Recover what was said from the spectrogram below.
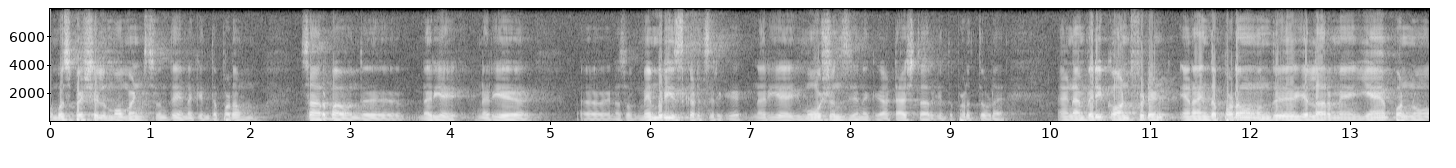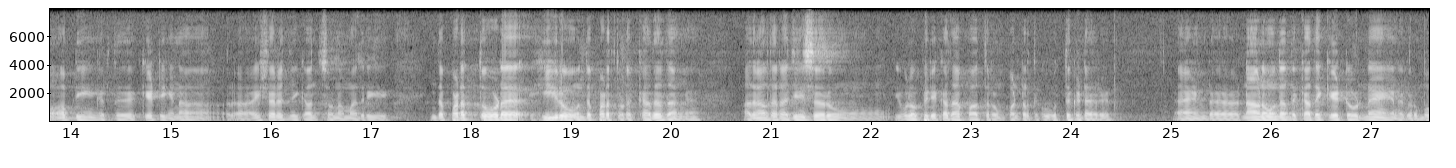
ரொம்ப ஸ்பெஷல் மூமெண்ட்ஸ் வந்து எனக்கு இந்த படம் சார்பாக வந்து நிறைய நிறைய என்ன சொல் மெமரிஸ் கிடச்சிருக்கு. நிறைய இமோஷன்ஸ் எனக்கு அட்டாச்சாக இருக்குது இந்த படத்தோட. அண்ட் ஐம் வெரி கான்ஃபிடென்ட் ஏன்னா இந்த படம் வந்து எல்லாருமே ஏன் பண்ணோம் அப்படிங்கிறது கேட்டிங்கன்னா ஐஸ்வர்யா ரஜினிகாந்த் சொன்ன மாதிரி இந்த படத்தோட ஹீரோ வந்து படத்தோட கதை தாங்க. அதனால தான் ரஜினி சாரும் இவ்வளோ பெரிய கதாபாத்திரம் பண்ணுறதுக்கு ஒத்துக்கிட்டார். அண்ட் uh, நானும் வந்து அந்த கதை கேட்ட உடனே எனக்கு ரொம்ப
